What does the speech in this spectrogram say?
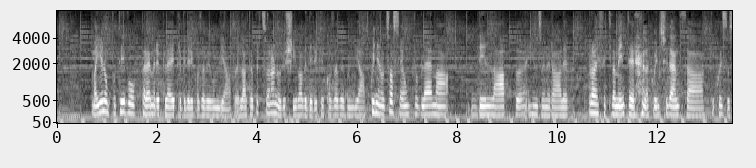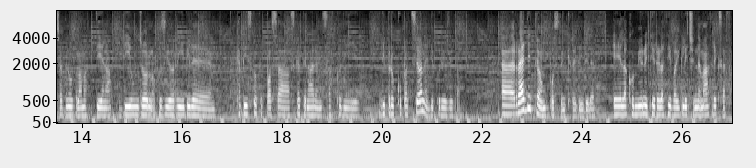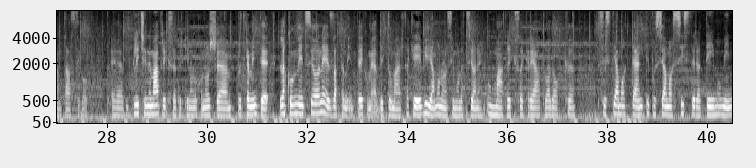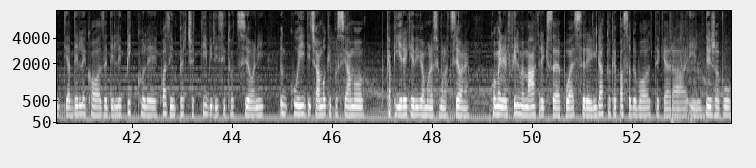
ma io non potevo premere play per vedere cosa avevo inviato e l'altra persona non riusciva a vedere che cosa avevo inviato. Quindi non so se è un problema dell'app in generale, però effettivamente la coincidenza che questo sia avvenuto la mattina di un giorno così orribile capisco che possa scatenare un sacco di, di preoccupazione e di curiosità. Uh, Reddit è un posto incredibile e la community relativa al glitch in the Matrix è fantastico. Eh, the Matrix, per chi non lo conosce, è praticamente la convenzione esattamente, come ha detto Marta, che viviamo in una simulazione, un Matrix creato ad hoc. Se stiamo attenti possiamo assistere a dei momenti, a delle cose, delle piccole, quasi impercettibili situazioni in cui diciamo che possiamo capire che viviamo una simulazione. Come nel film Matrix può essere il gatto che passa due volte, che era il déjà vu,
